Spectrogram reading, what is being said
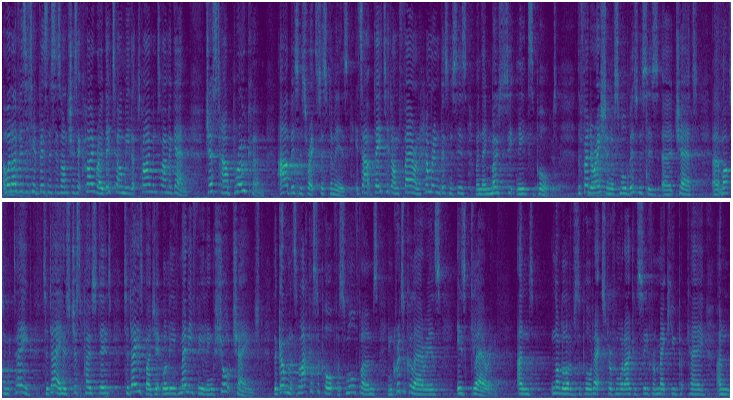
And when I visited businesses on Chiswick High Road, they tell me that time and time again just how broken our business rate system is. It's outdated, unfair, and hammering businesses when they most need support. The Federation of Small Businesses uh, chair, uh, Martin McTague, today has just posted today's budget will leave many feeling shortchanged. The government's lack of support for small firms in critical areas is glaring. And not a lot of support extra from what I could see from Make UK and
